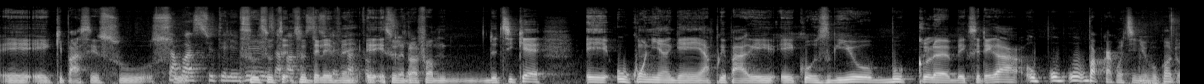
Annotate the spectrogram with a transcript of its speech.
et, et qui passe sous, Ça sous- passe sur Télévin, sous, sous, ça passe sur Télévin et, et sur les de plateformes de tickets et où qu'on y a gagné à préparer et causerie, book club, etc. Ou, ou, ou pas continuer vous compte.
